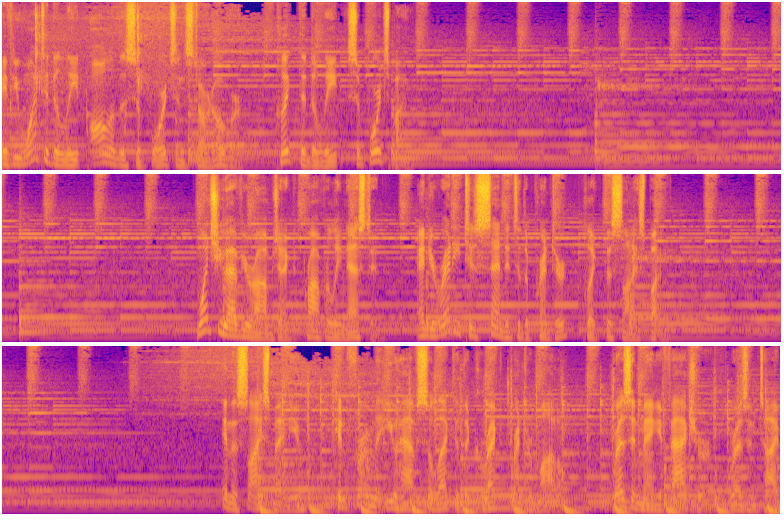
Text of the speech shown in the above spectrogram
If you want to delete all of the supports and start over, click the Delete Supports button. Once you have your object properly nested and you're ready to send it to the printer, click the Slice button. In the Slice menu, confirm that you have selected the correct printer model, resin manufacturer, resin type,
